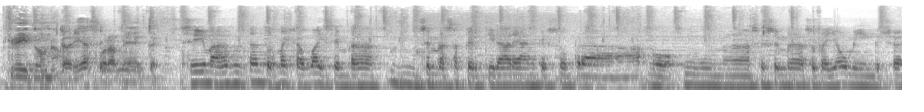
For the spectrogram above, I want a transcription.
Credo, In no? teoria. Sicuramente. Sì, ma intanto ormai Kawhi sembra, mm, sembra saper tirare anche sopra, no, un- se sembra sopra Yao Ming, cioè.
